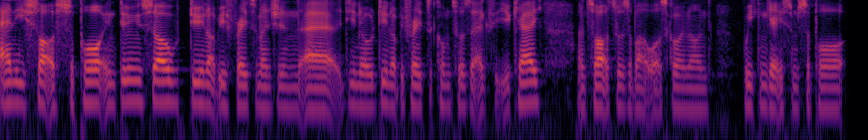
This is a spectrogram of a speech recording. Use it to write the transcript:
any sort of support in doing so, do not be afraid to mention. Uh, you know, do not be afraid to come to us at Exit UK and talk to us about what's going on. We can get you some support.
